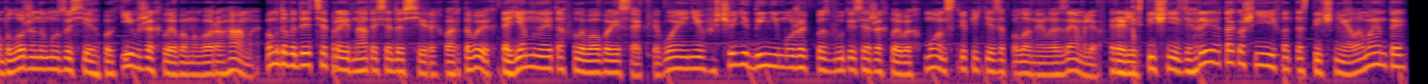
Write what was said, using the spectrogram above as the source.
обложеному з усіх боків жахливими ворогами. Вам доведеться приєднатися до сірих вартових, таємної та впливової секти воїнів, що єдині можуть позбутися жахливих монстрів, які заполонили землю. Реалістичність гри, а також її фантастичні елементи,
